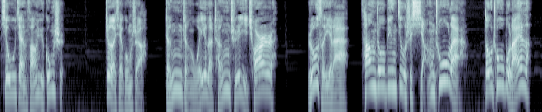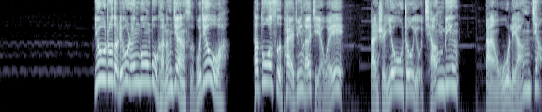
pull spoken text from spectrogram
修建防御工事。这些工事啊，整整围了城池一圈啊。如此一来，沧州兵就是想出来都出不来了。幽州的刘仁恭不可能见死不救啊，他多次派军来解围，但是幽州有强兵，但无良将，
